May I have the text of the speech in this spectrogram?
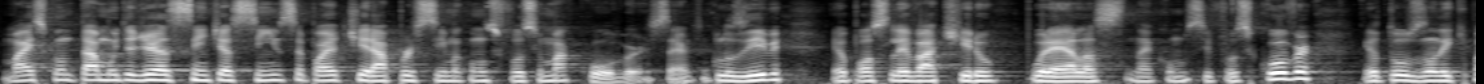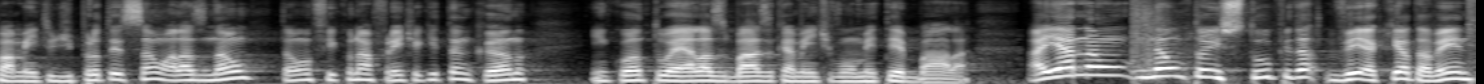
Mas quando tá muito adjacente assim, você pode atirar por cima como se fosse uma cover, certo? Inclusive, eu posso levar tiro por elas, né? Como se fosse cover. Eu tô usando equipamento de proteção, elas não. Então eu fico na frente aqui tancando, enquanto elas basicamente vão meter bala. A não, não tão estúpida, veio aqui, ó, tá vendo?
